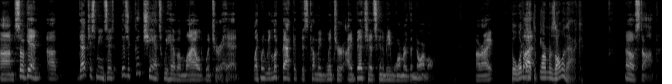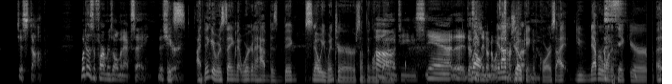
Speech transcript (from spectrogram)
Um, so again, uh, that just means there's, there's a good chance we have a mild winter ahead. Like when we look back at this coming winter, I bet you it's going to be warmer than normal. All right. but what about the Farmer's Almanac? Oh, stop. Just stop. What does the Farmer's Almanac say this year? I think it was saying that we're going to have this big snowy winter or something like oh, that. Oh, geez. Yeah, it doesn't, well, they don't know what and I'm joking, about. of course. I you never want to take your uh,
